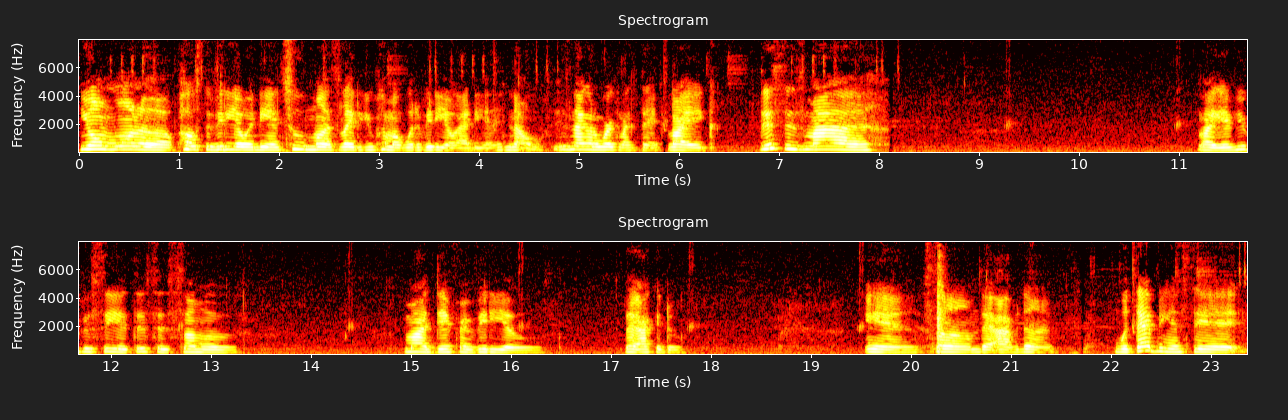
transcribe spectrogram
You don't want to post a video and then two months later you come up with a video idea. No it's not gonna work like that. Like this is my like if you can see it this is some of my different videos that I could do and some that I've done. With that being said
